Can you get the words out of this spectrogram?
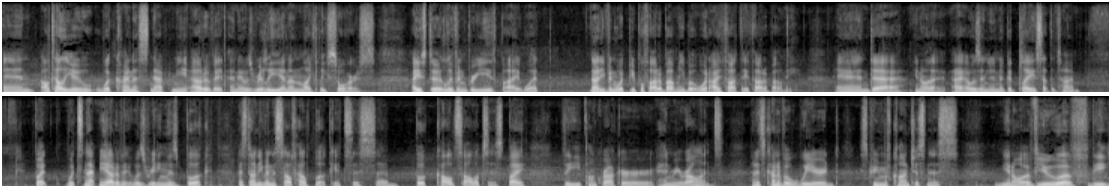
And I'll tell you what kind of snapped me out of it. And it was really an unlikely source. I used to live and breathe by what, not even what people thought about me, but what I thought they thought about me. And, uh, you know, I wasn't in a good place at the time. But what snapped me out of it was reading this book. It's not even a self help book, it's this uh, book called Solipsist by the punk rocker Henry Rollins. And it's kind of a weird stream of consciousness, you know, a view of the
